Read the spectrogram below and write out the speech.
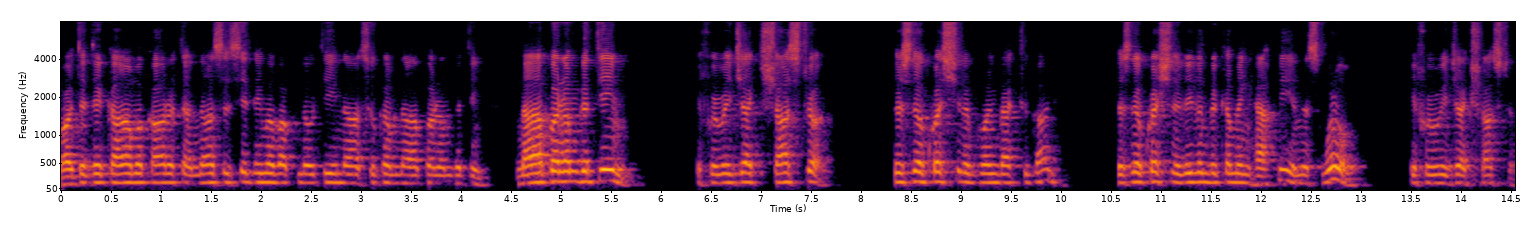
Vartate Kama Karata Na Sasiddhim Avapnoti Na Sukham Na Param Gatim. Na Param Gatim. If we reject Shastra, there's no question of going back to God. There's no question of even becoming happy in this world if we reject Shastra.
